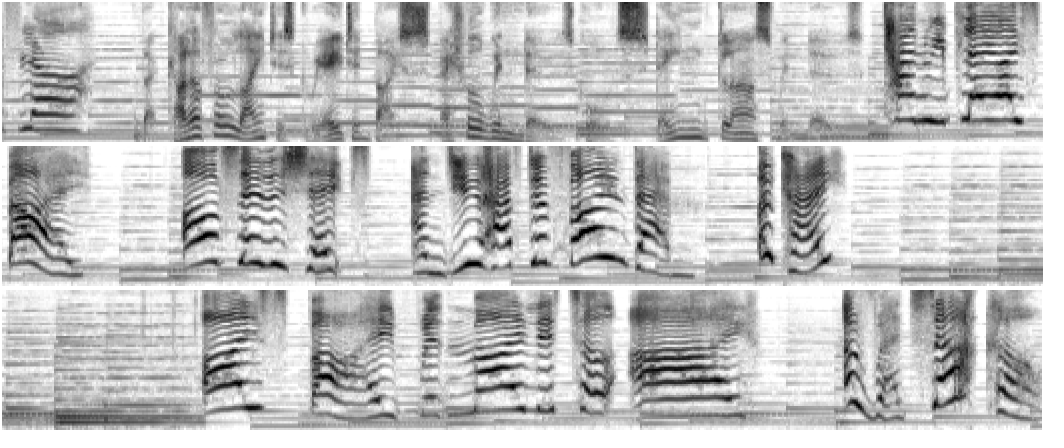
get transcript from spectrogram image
The floor. The colourful light is created by special windows called stained glass windows. Can we play I Spy? I'll say the shapes and you have to find them. Okay. I spy with my little eye a red circle.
